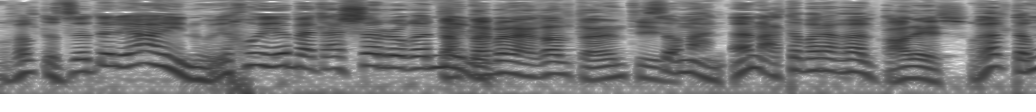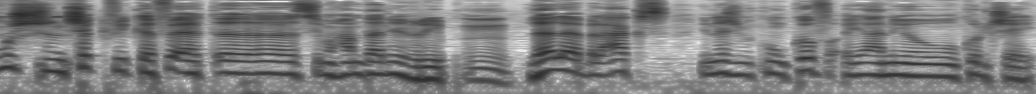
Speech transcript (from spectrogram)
غلطة زاد اللي عينه. يا خويا ابعد على الشر وغني له. تعتبرها غلطة أنت؟ سامحني أنا أعتبرها غلطة. علاش؟ غلطة مش نشك في كفاءة آه، سي محمد علي غريب. مم. لا لا بالعكس ينجم يكون كفء يعني وكل شيء.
